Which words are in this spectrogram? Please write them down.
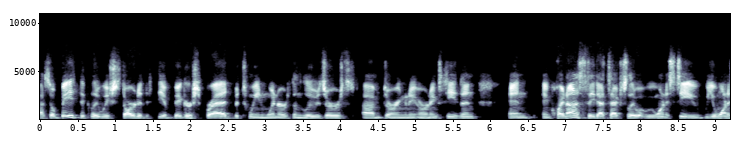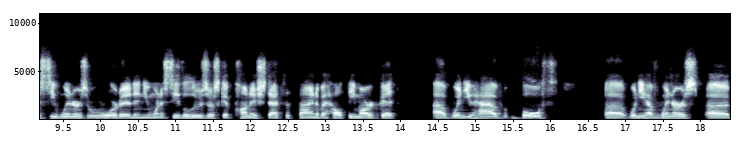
uh, so basically, we started to see a bigger spread between winners and losers um, during the earnings season. And, and quite honestly, that's actually what we want to see. You want to see winners rewarded and you want to see the losers get punished. That's a sign of a healthy market. Uh, when you have both uh, when you have winners uh,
